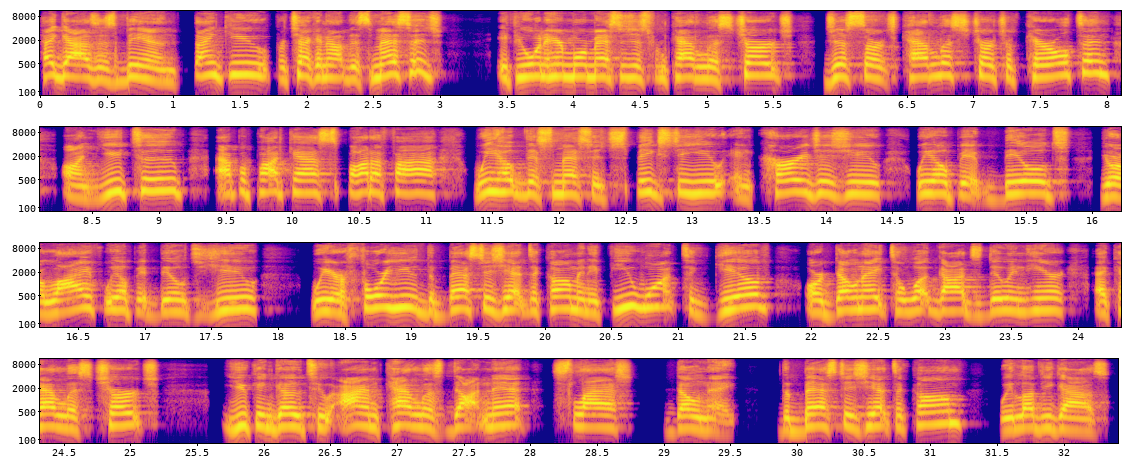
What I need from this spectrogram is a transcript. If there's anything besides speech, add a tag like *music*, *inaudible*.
Hey guys, it's Ben. Thank you for checking out this message. If you want to hear more messages from Catalyst Church, just search Catalyst Church of Carrollton on YouTube, Apple Podcasts, Spotify. We hope this message speaks to you, encourages you. We hope it builds your life. We hope it builds you. We are for you. The best is yet to come. And if you want to give or donate to what God's doing here at Catalyst Church, you can go to imcatalyst.net slash donate. The best is yet to come. We love you guys.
